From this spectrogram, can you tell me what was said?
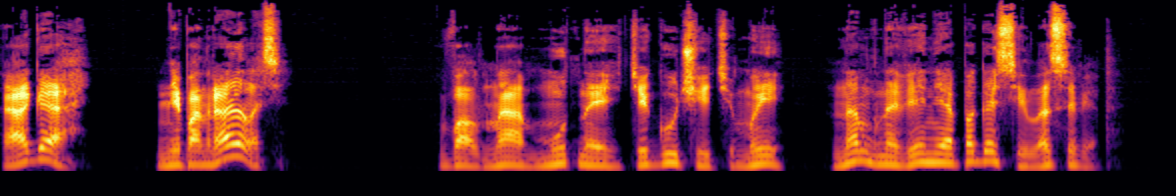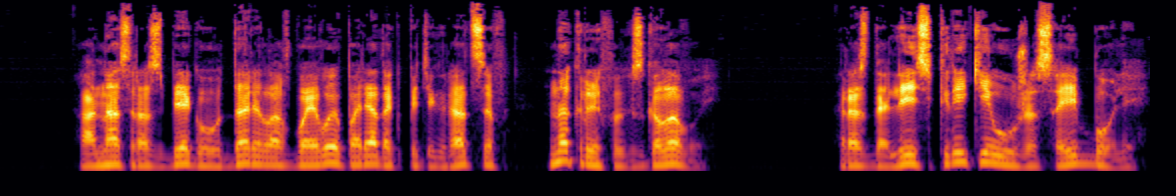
«Ага, не понравилось?» Волна мутной, тягучей тьмы на мгновение погасила свет. Она с разбега ударила в боевой порядок пятиградцев, накрыв их с головой. Раздались крики ужаса и боли.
